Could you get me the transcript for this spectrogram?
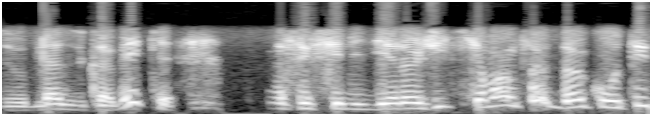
du, au-delà du comique, c'est c'est l'idéologie qui commande ça. D'un côté,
